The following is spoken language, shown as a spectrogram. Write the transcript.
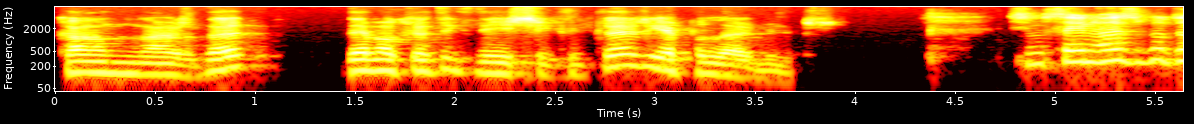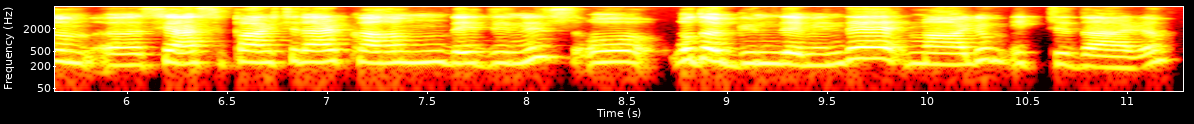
kanunlarda demokratik değişiklikler yapılabilir. Şimdi Sayın Özbudun e, siyasi partiler kanunu dediniz. O, o da gündeminde malum iktidarın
